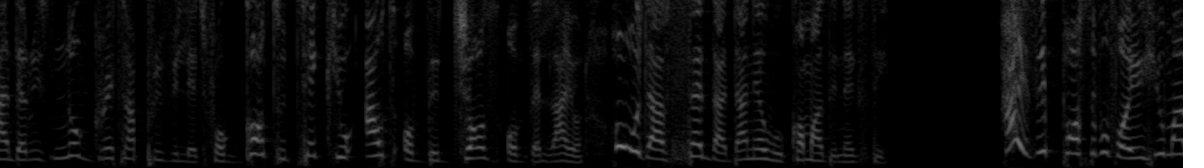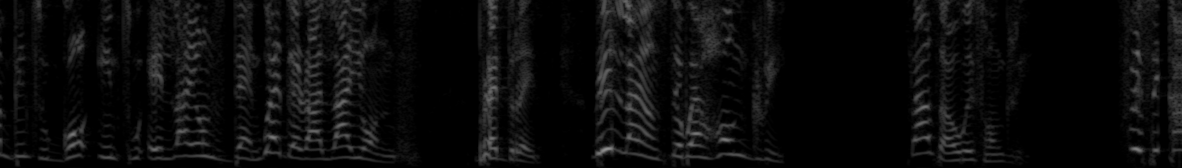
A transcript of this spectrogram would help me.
And there is no greater privilege for God to take you out of the jaws of the lion. Who would have said that Daniel will come out the next day? How is it possible for a human being to go into a lion's den where there are lions, brethren? Real lions, they were hungry. Lions are always hungry. Physically,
